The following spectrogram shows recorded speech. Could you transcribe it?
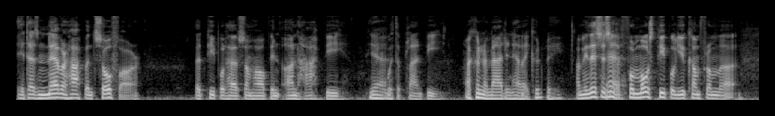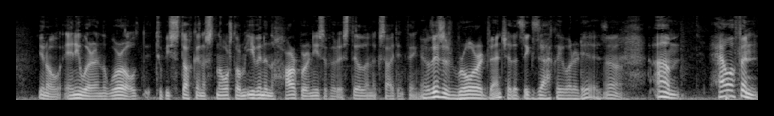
it has never happened so far that people have somehow been unhappy yeah, with the plan B. I couldn't imagine how they could be. I mean, this is Yeah. for most people. You come from, uh, you know, anywhere in the world to be stuck in a snowstorm, even in the harbor in Isafjord, is still an exciting thing. You know, this is raw adventure. That's exactly what it is. Yeah. Um, how often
